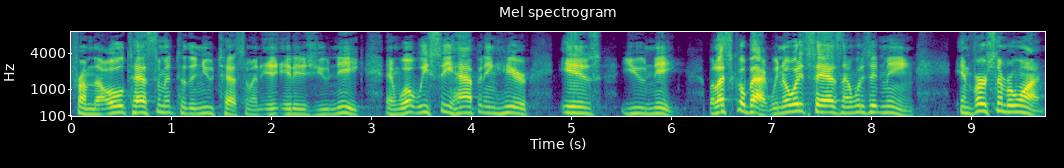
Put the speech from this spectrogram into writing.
from the Old Testament to the New Testament. It, it is unique. And what we see happening here is unique. But let's go back. We know what it says. Now, what does it mean? In verse number one,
